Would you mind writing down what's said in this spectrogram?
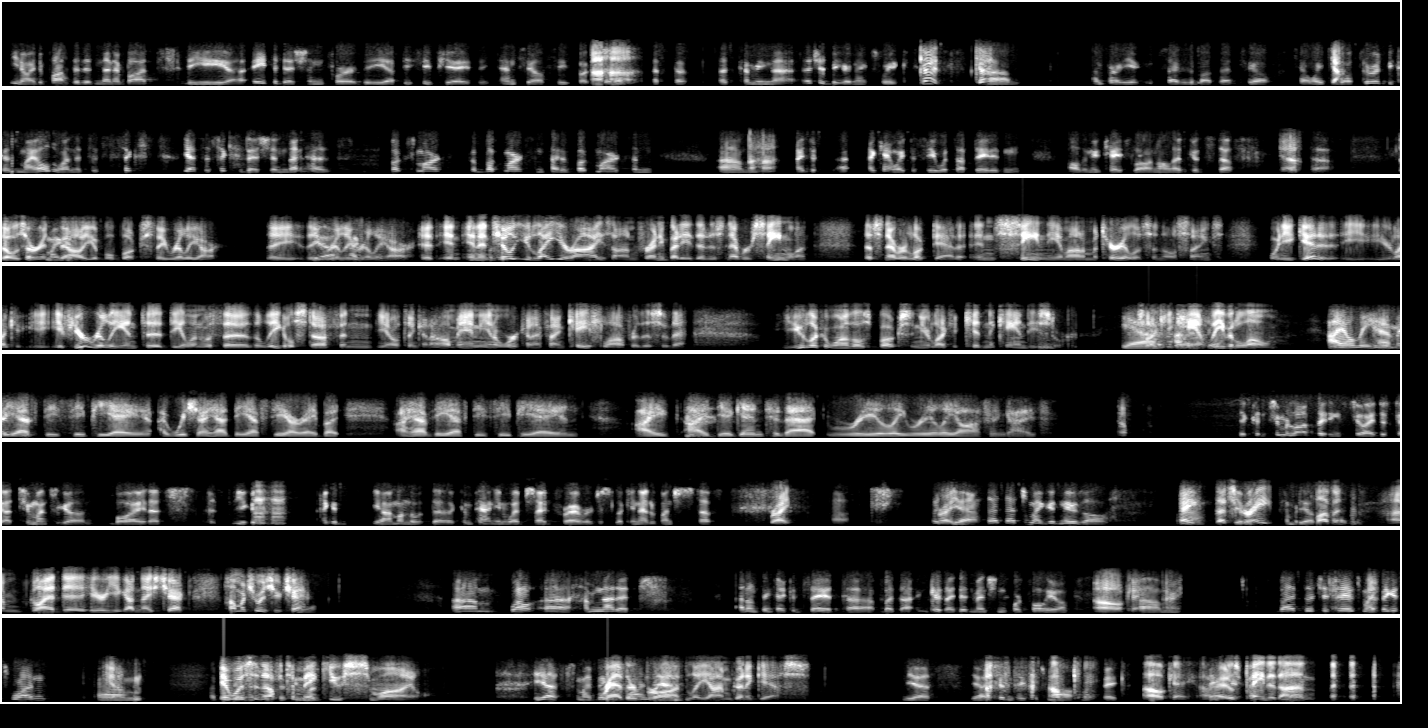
you know, I deposited and then I bought the uh, eighth edition for the FDCPA, the NCLC book. So Uh-huh. that's, that's that's coming. Uh, that should be here next week. Good, good. Um, I'm pretty excited about that too. Can't wait to Yeah. go through it because my old one, it's a sixth. Yeah, it's a sixth edition that has bookmark, uh, bookmarks inside of bookmarks, and um, Uh-huh. I just I, I can't wait to see what's updated and all the new case law and all that good stuff. Yeah. But, uh, Those are my invaluable books. They really are. They they Yeah, really I- really are. It, and and until you lay your eyes on, for anybody that has never seen one, that's never looked at it and seen the amount of material that's in those things, when you get it, you- you're like, if you're really into dealing with the the legal stuff and you know thinking, oh man, you know, where can I find case law for this or that? You look at one of those books and you're like a kid in a candy store. Yeah. It's like you I- can't leave it alone. I only Yeah, have the your- FDCPA. I wish I had the FCRA, but I have the FDCPA, and I I dig into that really, really often, guys. Yep. the consumer law pleadings too. I just got two months ago. And boy, that's you could hmm I could you know I'm on the the companion website forever just looking at a bunch of stuff. Right. Uh, but Right. yeah, that that's my good news. I'll Hey, uh, that's give it to great. Somebody else Love it. I'm glad to hear you got a nice check. How much was your check? Um, well, uh, I'm not at. I don't think I could say it, uh, but because I did mention portfolio. Oh, okay. Um, right. But let's just say it's my biggest one. Yeah. Um, I've It was enough to make months. you smile, Yes, my biggest rather one. and- broadly. I'm going to guess. yes, yeah, I couldn't take the smile off my face. Okay. All Thank right. It was you. painted on.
